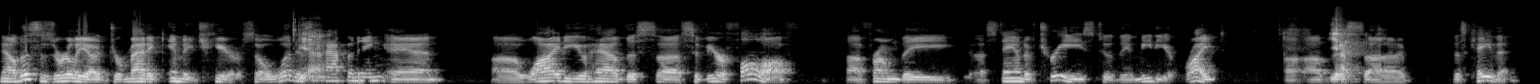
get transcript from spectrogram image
Now, this is really a dramatic image here. So, what is yeah. happening, and uh, why do you have this uh, severe fall off uh, from the uh, stand of trees to the immediate right uh, of this yeah. Uh, this cave in?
